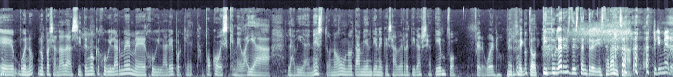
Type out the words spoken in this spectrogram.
Eh, bueno, no pasa nada. Si tengo que jubilarme, me jubilaré porque tampoco es que me vaya la vida en esto, ¿no? Uno también tiene que saber retirarse a tiempo. Pero bueno. Perfecto. Titulares de esta entrevista, Arancha. Primero,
